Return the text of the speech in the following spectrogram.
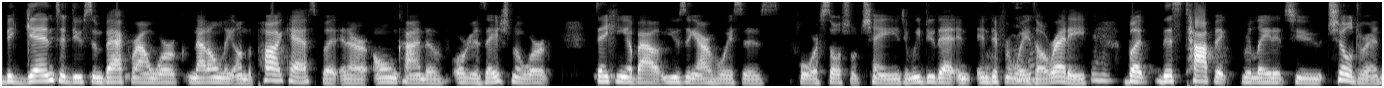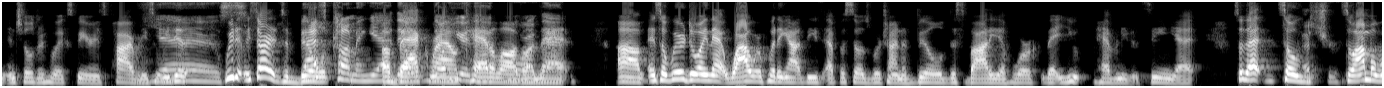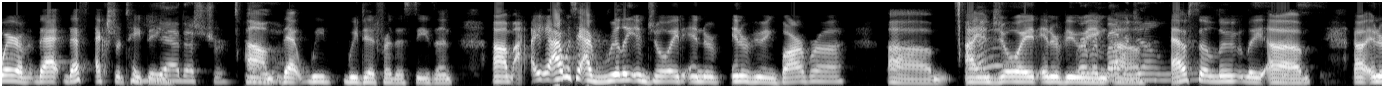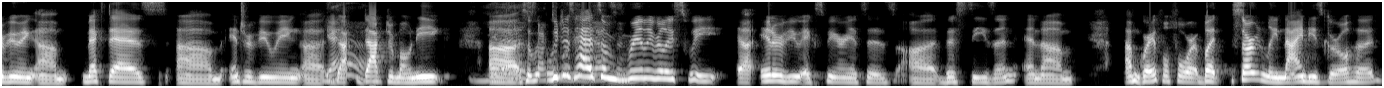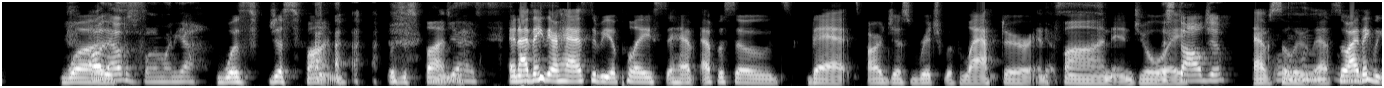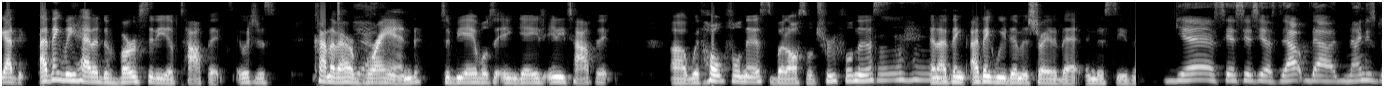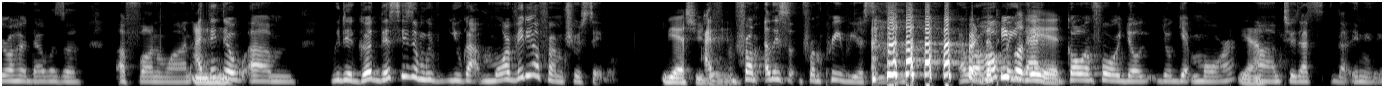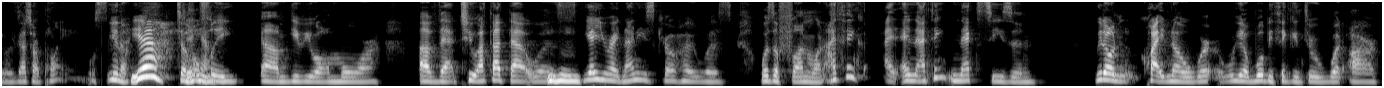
began to do some background work, not only on the podcast, but in our own kind of organizational work thinking about using our voices for social change. And we do that in, in different ways Mhm. already. Mhm. But this topic related to children and children who experience poverty. So we did, we did, we started to build That's coming. Yeah, a they'll- they'll background that, catalog on of that. Um, and so we're doing that while we're putting out these episodes. We're trying to build this body of work that you haven't even seen yet. So that, so, That's true. so I'm aware of that. That's extra taping Yeah, that's true. um, Yeah. that we we did for this season. Um, I, I would say I really enjoyed inter- interviewing Barbara. Um, I Ah, enjoyed interviewing uh, Jones. absolutely um, uh, interviewing um, Mekdes, um, interviewing uh, Yeah. doc- Dr. Monique. uh, so we, we just had some really really sweet uh, interview experiences uh, this season, and um, I'm grateful for it. But certainly, '90s girlhood was Oh, that was a fun one. Yeah. was just fun. it was just fun. Yes. And I think there has to be a place to have episodes that are just rich with laughter and Yes. fun and joy. Nostalgia. Absolutely. Mhm, So I mhm. think we got, I think we had a diversity of topics, which is kind of our Yeah. brand to be able to engage any topic uh, with hopefulness, but also truthfulness. Mhm. And I think, I think we demonstrated that in this season. Yes, yes, yes, yes. That that '90s girlhood that was a a fun one. I think Mm-hmm. that um we did good this season. We you got more video from Truth's Table Yes, you I- did. from at least from previous seasons. and we're hoping people that did. going forward you'll you'll get more. Yeah. Um. Too. That's that's our plan. We'll, you know Yeah. to yeah, yeah. hopefully um give you all more of that too. I thought that was Mhm. yeah. You're right. '90s girlhood was was a fun one. I think I- and I think next season we don't quite know where we we'll be thinking through what our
